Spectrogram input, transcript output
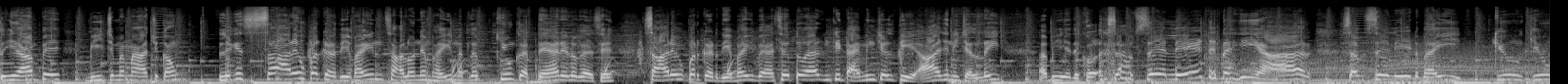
तो यहाँ पे बीच में मैं आ चुका हूँ। लेकिन सारे ऊपर कर दिए भाई, इन सालों ने भाई मतलब क्यों करते हैं यार ये लोग ऐसे? सारे ऊपर कर दिए भाई, वैसे तो यार इनकी टाइमिंग चलती है, आज नहीं चल रही। अभी ये देखो, सबसे लेट नहीं यार, सबसे लेट भाई। क्यों क्यों?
